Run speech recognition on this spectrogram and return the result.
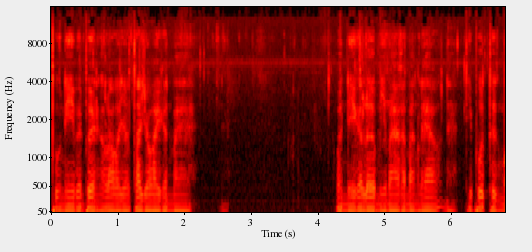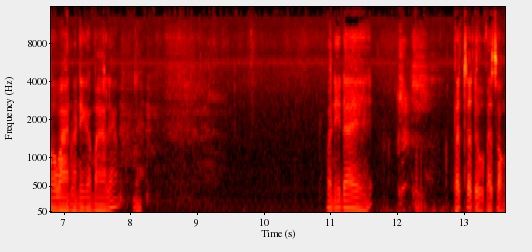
พรุ่งนี้เพื่อนๆของเราก็จะทยอยกันมา วันนี้ก็เริ่มมีมากันบ้างแล้วนะที่พูดถึงเมื่อวานวันนี้ก็มาแล้วนะวันนี้ได้พัสดุมาสอง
